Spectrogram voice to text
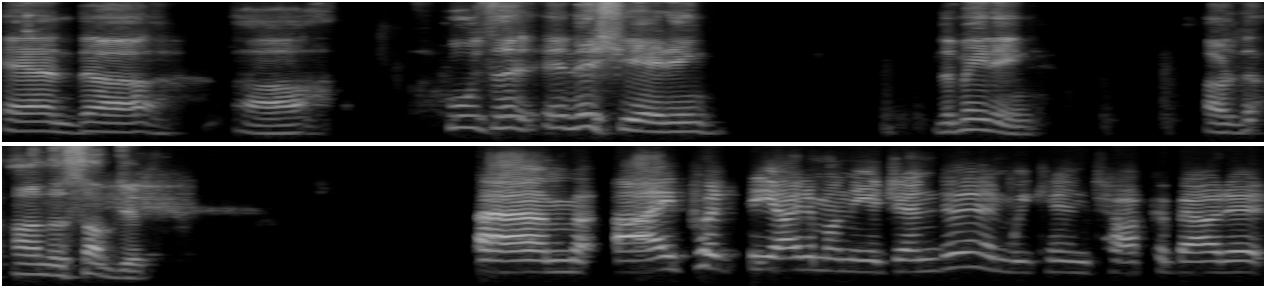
And uh, uh, who's initiating the meeting or on the subject? Um, I put the item on the agenda and we can talk about it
